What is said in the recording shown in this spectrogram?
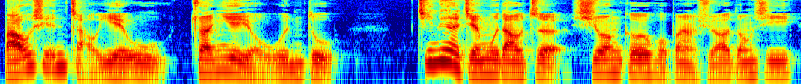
保险找业务，专业有温度。今天的节目到这，希望各位伙伴有学到东西。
